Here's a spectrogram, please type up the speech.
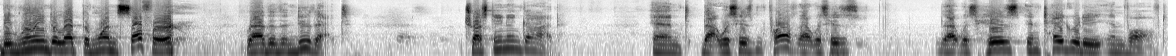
be willing to let the one suffer rather than do that. Trusting in God, and that was his that was his that was his integrity involved.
